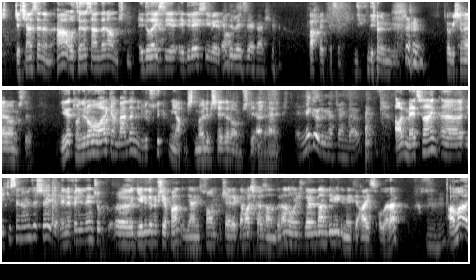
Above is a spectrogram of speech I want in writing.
Ge- geçen sene mi? Ha o sene senden almıştım. Eddie Lacy'yi Eddie Lacy'yi verip almıştım. Eddie Lacy'ye karşı. Kahretmesin diyorum. Çok işime yaramamıştı. Yine Tony Romo varken benden lükslük mü yapmıştım? Öyle bir şeyler olmuştu yani. yani. E, ne gördün Matt Ryan'da abi? Abi Matt Ryan e, iki sene önce şeydi NFL'in en çok e, geri dönüş yapan yani son çeyrekte maç kazandıran oyuncularından biriydi Matty Ice olarak. Ama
